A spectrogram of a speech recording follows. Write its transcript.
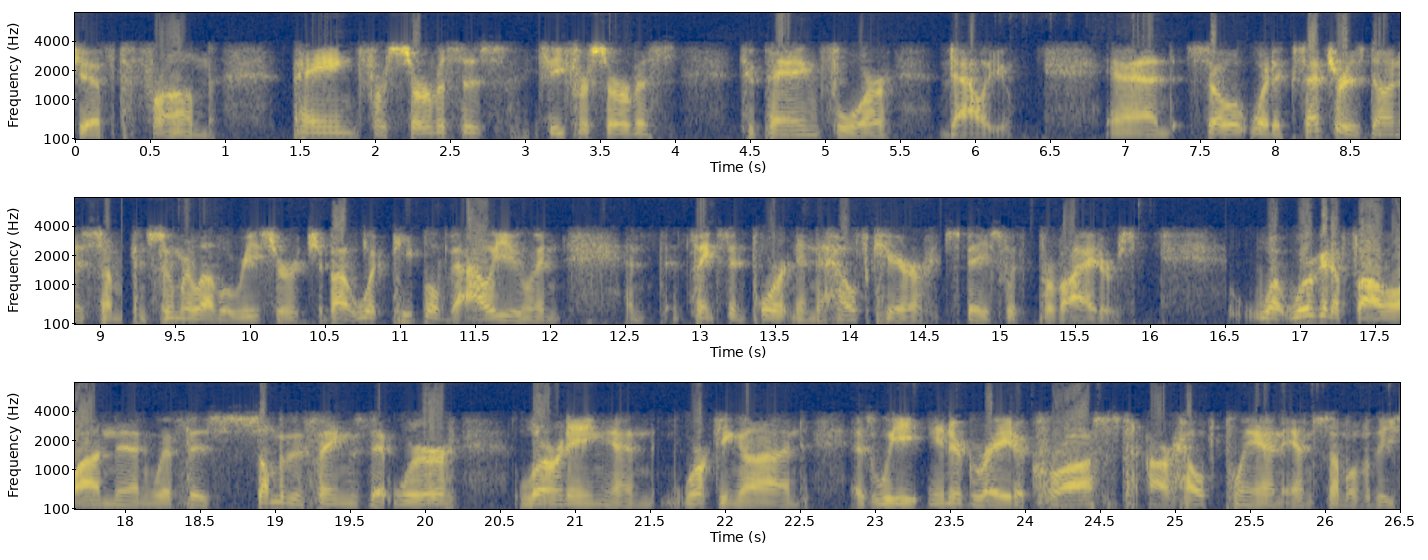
shift from paying for services, fee for service, to paying for value. And so what Accenture has done is some consumer level research about what people value and, and thinks important in the healthcare space with providers. What we're going to follow on then with is some of the things that we're learning and working on as we integrate across our health plan and some of these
